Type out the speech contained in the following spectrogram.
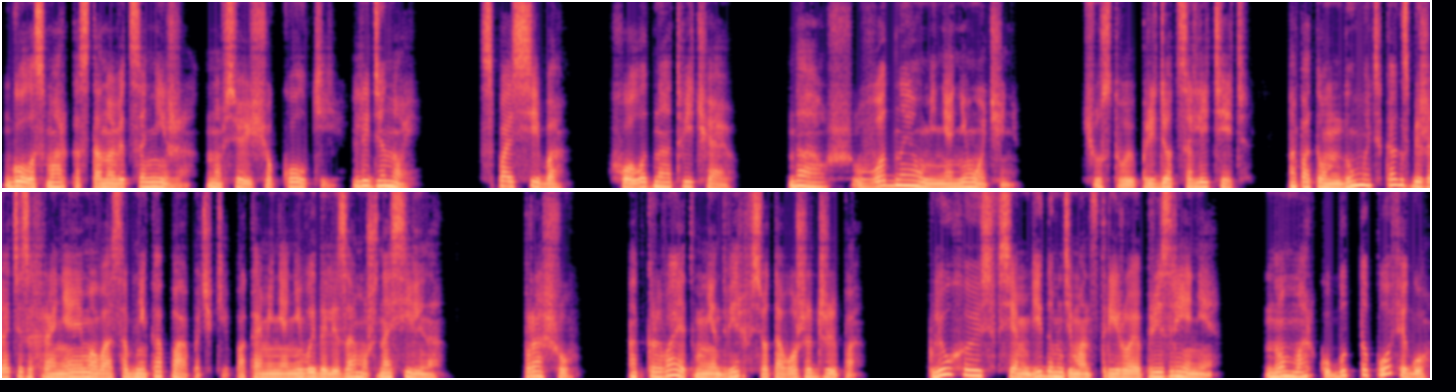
Голос Марка становится ниже, но все еще колкий, ледяной. «Спасибо», — холодно отвечаю. «Да уж, водные у меня не очень». Чувствую, придется лететь. А потом думать, как сбежать из охраняемого особняка папочки, пока меня не выдали замуж насильно. Прошу. Открывает мне дверь все того же джипа. Плюхаюсь всем видом, демонстрируя презрение. Но Марку будто пофигу.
